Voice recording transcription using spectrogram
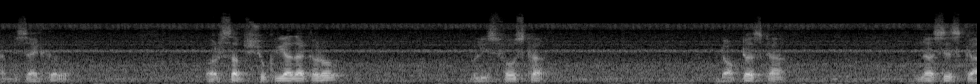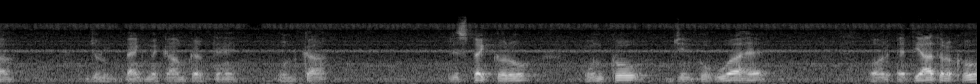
आप डिसाइड करो। और सब शुक्रिया अदा करो, पुलिस फोर्स का, डॉक्टर्स का, नर्सिस का जो लोग बैंक में काम करते हैं, उनका रिस्पेक्ट करो, उनको, जिनको हुआ है, और एहतियात रखो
